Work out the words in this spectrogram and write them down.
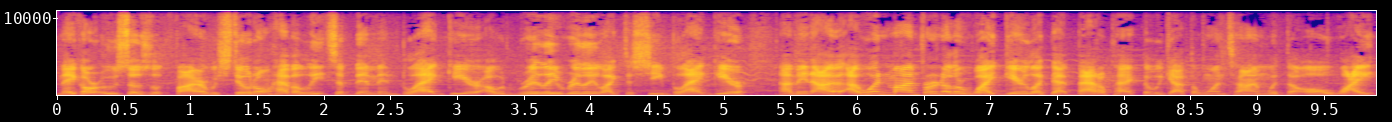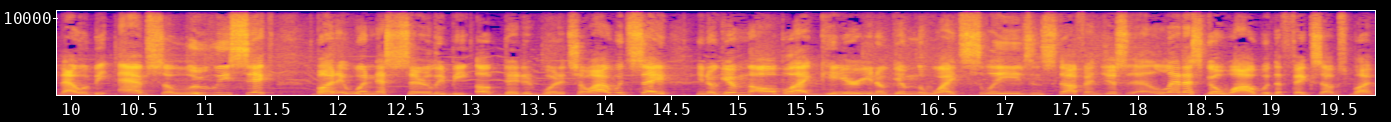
make our Usos look fire. We still don't have elites of them in black gear. I would really, really like to see black gear. I mean, I, I wouldn't mind for another white gear like that battle pack that we got the one time with the all white. That would be absolutely sick but it wouldn't necessarily be updated, would it? So I would say, you know, give them the all-black gear, you know, give them the white sleeves and stuff, and just uh, let us go wild with the fix-ups, but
